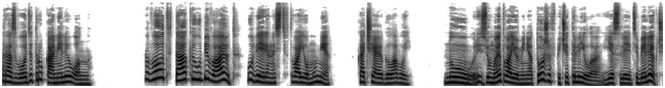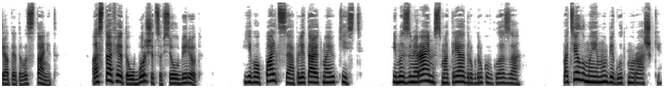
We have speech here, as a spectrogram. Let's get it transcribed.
Разводит руками Леон. Вот так и убивают уверенность в твоем уме. Качаю головой. Ну, резюме твое меня тоже впечатлило, если тебе легче от этого станет. Оставь это, уборщица все уберет. Его пальцы оплетают мою кисть, и мы замираем, смотря друг другу в глаза. По телу моему бегут мурашки.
